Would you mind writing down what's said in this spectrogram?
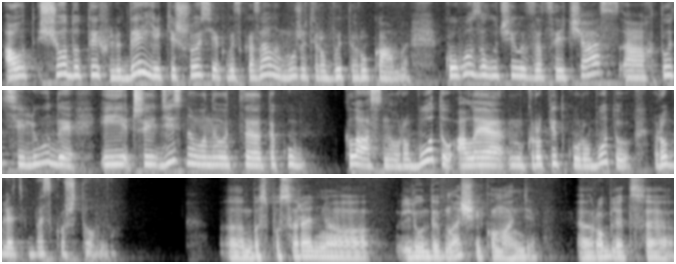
А от щодо тих людей, які щось, як ви сказали, можуть робити руками, кого залучили за цей час? А, хто ці люди, і чи дійсно вони от е, таку класну роботу, але кропітку роботу роблять безкоштовно? Е, Безпосередньо люди в нашій команді е, роблять це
